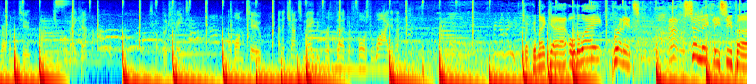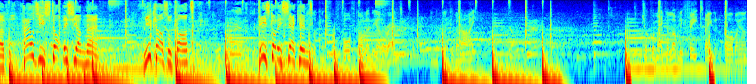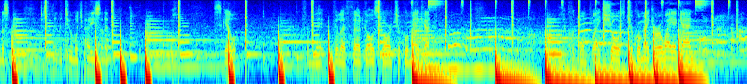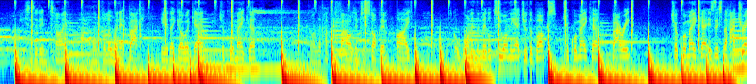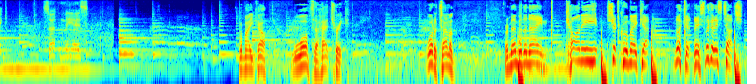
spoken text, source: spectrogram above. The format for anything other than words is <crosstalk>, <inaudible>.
Revan to Chukwuemeka. Good feet. A 1-2 and a chance maybe for a third, but forced wide. And then Chukwuemeka all the way, brilliant, absolutely superb. How do you stop this young man? Newcastle can't. He's got his second. looking for a fourth goal at the other end in the blink of an eye. Chukwuemeka, lovely feet. Great little ball by Anderson. Just a little bit too much pace on it. Skill from the Villa third goal scorer, Chukwuemeka. Another quick one played short. Chukwuemeka away again. Releases it in time, and then Villa win it back. Here they go again. Chukwuemeka. Well, they've had to foul him to stop him. Wide. He's got one in the middle, two on the edge of the box. Chukwuemeka, Barry. Chukwuemeka, is this the hat trick? Certainly is. Chukwuemeka, what a hat trick. What a talent. Remember the name, Carney Chukwuemeka. Look at this, look at this touch.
